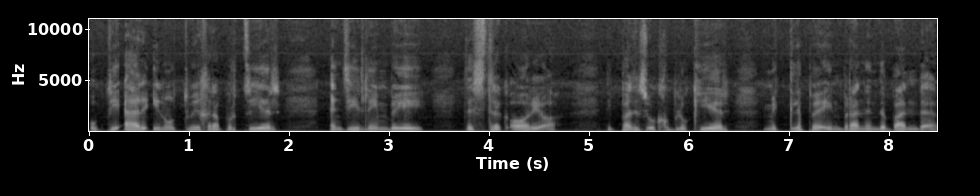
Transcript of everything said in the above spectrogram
op die R102 gerapporteer in die Lembe distrik area. Die pad is ook geblokkeer met klippe en brandende bande.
